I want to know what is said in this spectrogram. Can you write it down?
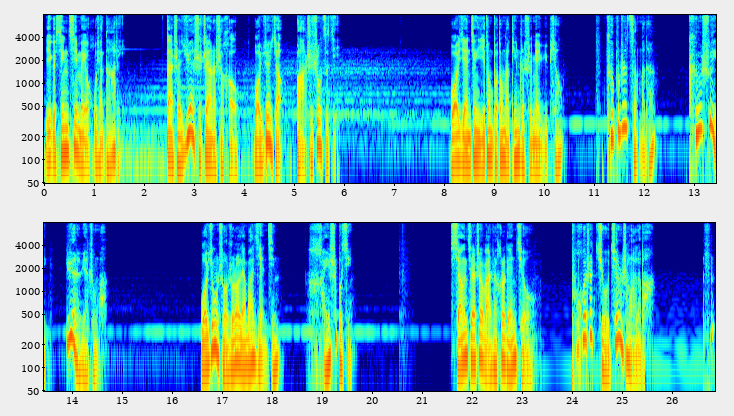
一个星期没有互相搭理，但是越是这样的时候，我越要。把持住自己，我眼睛一动不动的盯着水面鱼漂，可不知怎么的，瞌睡越来越重了。我用手揉了两把眼睛，还是不行。想起来这晚上喝了点酒，不会这酒劲上来了吧？哼，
